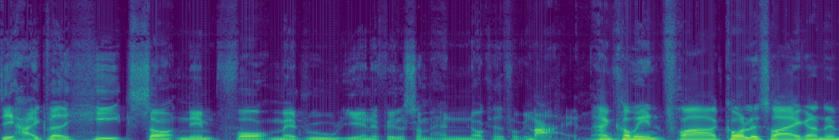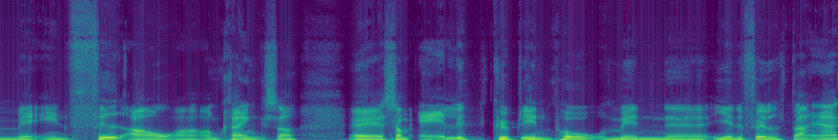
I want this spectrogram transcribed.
det har ikke været helt så nemt for Matt Rule i NFL, som han nok havde forventet. Nej, han kom ind fra college med en fed aura omkring sig, øh, som alle købte ind på, men øh, i NFL, der er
